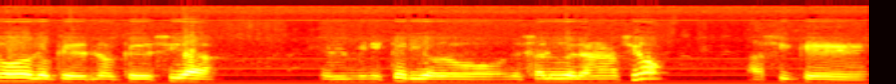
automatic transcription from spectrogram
todo lo que, lo que decía el Ministerio de Salud de la Nación, así que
